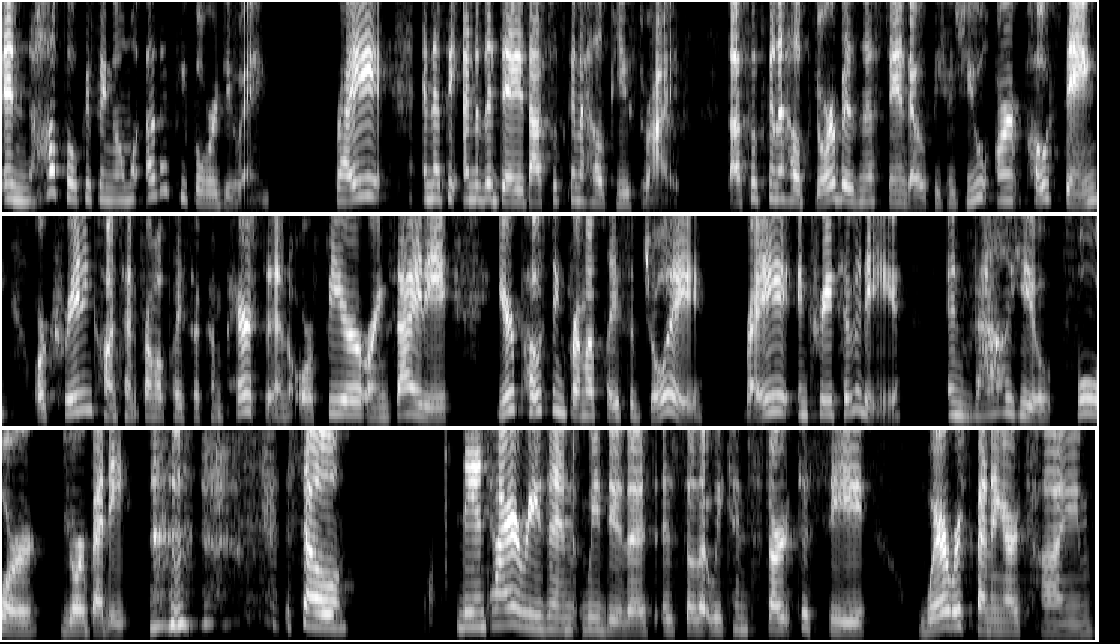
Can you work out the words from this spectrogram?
and not focusing on what other people were doing, right? And at the end of the day, that's what's going to help you thrive. That's what's going to help your business stand out because you aren't posting or creating content from a place of comparison or fear or anxiety. You're posting from a place of joy, right? And creativity and value for your Betty. so, the entire reason we do this is so that we can start to see where we're spending our time,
